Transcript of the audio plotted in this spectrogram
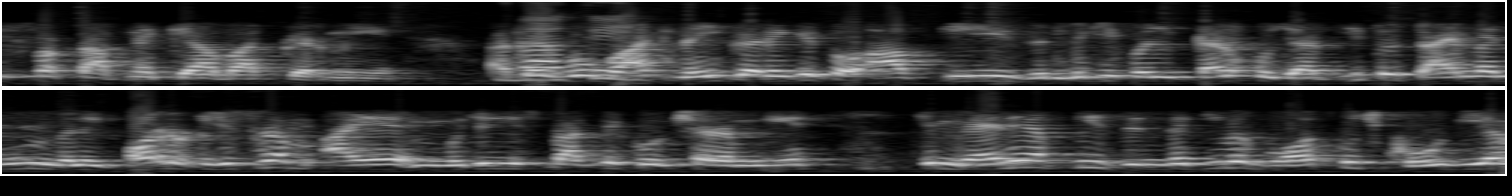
किस वक्त आपने क्या बात करनी है। अगर वो बात नहीं करेंगे तो आपकी ज़िंदगी बड़ी तल्ख हो जाती है तो टाइम मैनेजमेंट बनी और जिस आए मुझे इस बात पे कोई शर्म नहीं है कि मैंने अपनी ज़िंदगी में बहुत कुछ खो दिया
